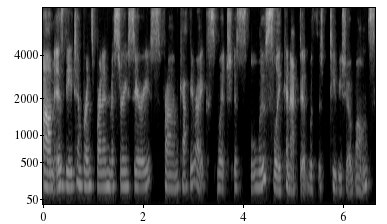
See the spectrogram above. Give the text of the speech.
um, is the Temperance Brennan mystery series from Kathy Reichs, which is loosely connected with the TV show Bones.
